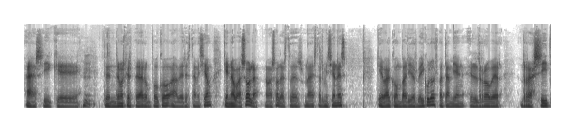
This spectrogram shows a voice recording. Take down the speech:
Así que hmm. tendremos que esperar un poco a ver esta misión, que no va sola, no va sola. Esta es una de estas misiones que va con varios vehículos. Va también el rover Rashid,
